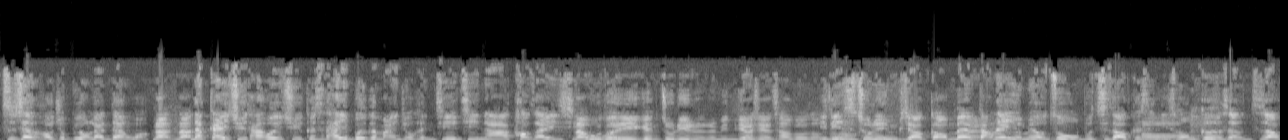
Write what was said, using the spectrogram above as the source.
执政好就不用蓝弹网，那那那该去他会去，可是他也不会跟马英九很接近啊，靠在一起。那吴敦义跟朱立伦的民调现在差多少？一定是朱立伦比较高，没有党内有没有做我不知道，可是你从各上知道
